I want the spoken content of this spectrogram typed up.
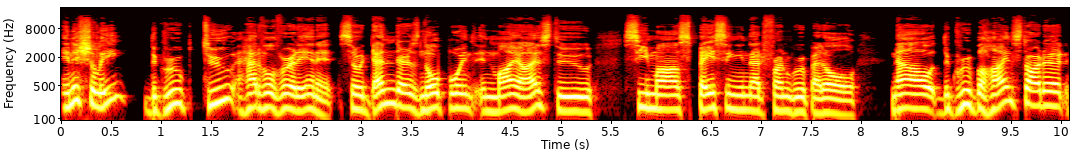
initially, the group two had Valverde in it. So then there's no point in my eyes to see Mas spacing in that front group at all. Now, the group behind started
